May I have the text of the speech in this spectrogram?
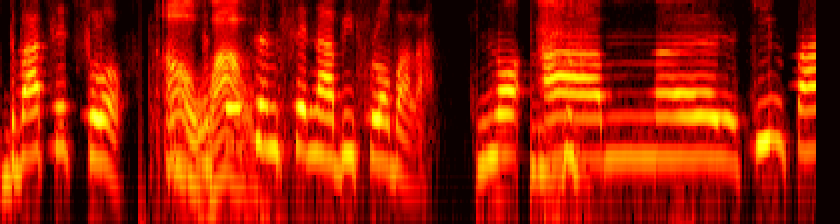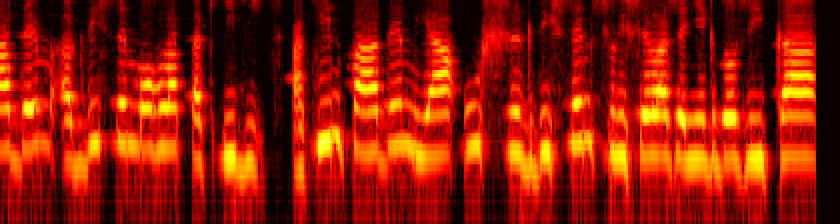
20 slov. Oh, wow. To jsem se nabiflovala. No a mm, tím pádem, a když jsem mohla, tak i víc. A tím pádem já už, když jsem slyšela, že někdo říká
